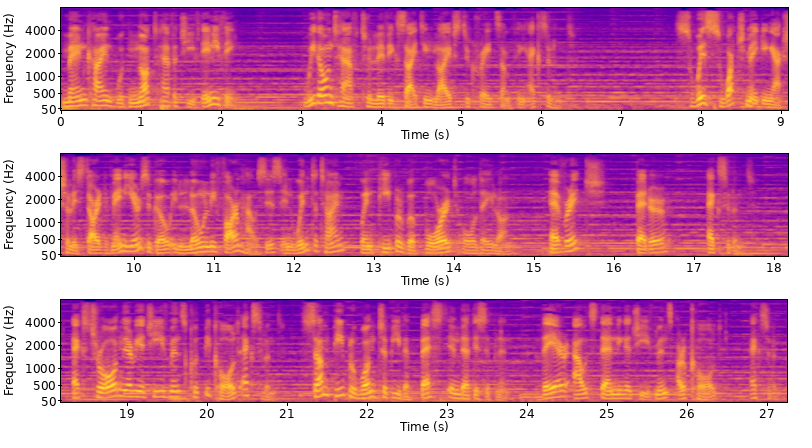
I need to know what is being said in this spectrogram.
mankind would not have achieved anything. We don't have to live exciting lives to create something excellent. Swiss watchmaking actually started many years ago in lonely farmhouses in wintertime when people were bored all day long. Average, better, excellent. Extraordinary achievements could be called excellent. Some people want to be the best in their discipline. Their outstanding achievements are called excellent.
